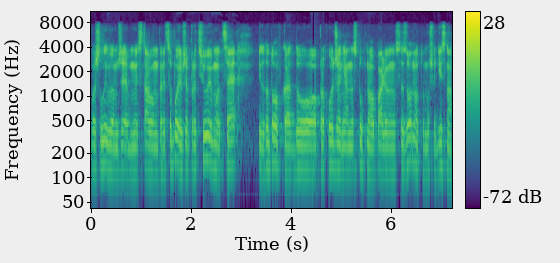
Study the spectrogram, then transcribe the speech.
важливим, вже ми ставимо перед собою, вже працюємо. Це підготовка до проходження наступного опалювального сезону, тому що дійсно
